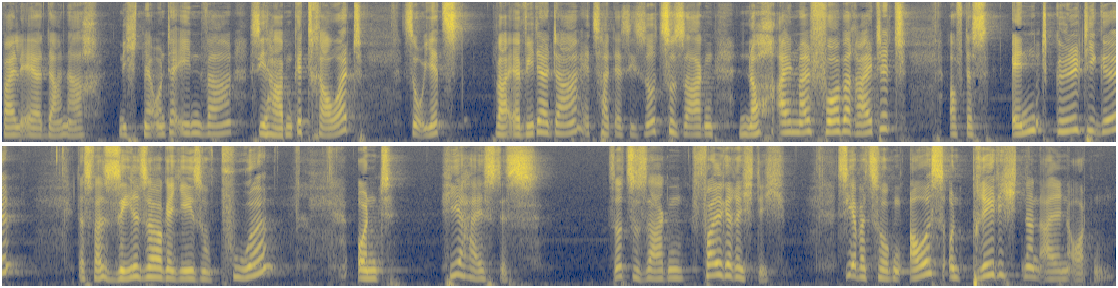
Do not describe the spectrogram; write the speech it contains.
weil er danach nicht mehr unter ihnen war. Sie haben getrauert. So, jetzt war er wieder da. Jetzt hat er sie sozusagen noch einmal vorbereitet auf das Endgültige. Das war Seelsorge Jesu pur. Und hier heißt es sozusagen folgerichtig. Sie aber zogen aus und predigten an allen Orten.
